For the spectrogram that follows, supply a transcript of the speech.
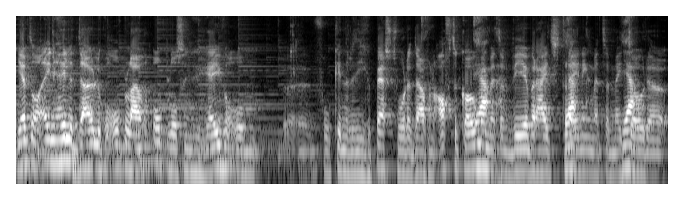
Je hebt al een hele duidelijke oplossing gegeven om eh, voor kinderen die gepest worden daarvan af te komen Ja. met een weerbaarheidstraining met de methode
